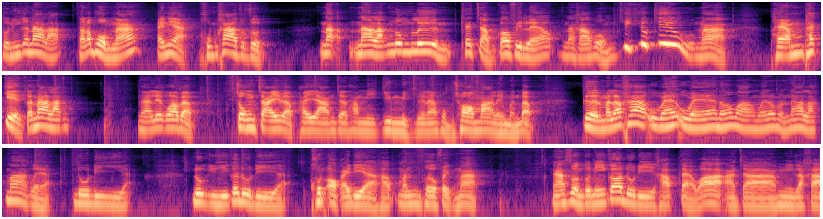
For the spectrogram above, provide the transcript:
ตัวนี้ก็น่ารักสำหรับผมนะ ไอเนี่ย คุ้มค่าสุดๆน่าน่ารักนุ่มลื่น แค่จับก็ฟินแล้วนะครับผม กิ้วกิ้วกิ้วมากแถมแพ็กเกจก็น่ารักนะเรียกว่าแบบ จงใจแบบพยายามจะทำมีกิมมิคด้วยนะ ผมชอบมากเลยเหมือนแบบ เกิดมาแล้วค่ะอูแวะอูแวะเนาะวางไว้แล้วมันน่ารักมากเลยอะดูดีอะดูกี่ทีก็ดูดีอะคนออกไอเดียครับมันเพอร์เฟกมากนะส่วนตัวนี้ก็ดูดีครับ แต่ว่าอาจจะมีราคา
